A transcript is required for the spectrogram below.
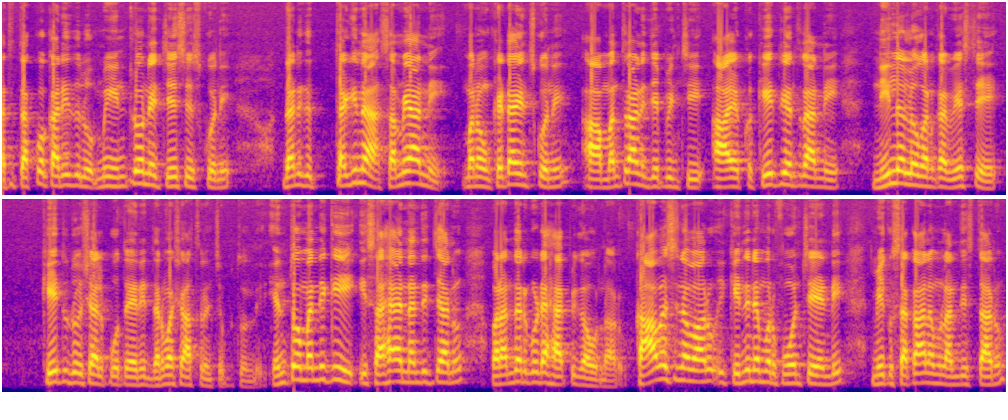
అతి తక్కువ ఖరీదులో మీ ఇంట్లోనే చేసేసుకొని దానికి తగిన సమయాన్ని మనం కేటాయించుకొని ఆ మంత్రాన్ని జపించి ఆ యొక్క కేతు యంత్రాన్ని నీళ్ళలో కనుక వేస్తే కేతు దోషాలు పోతాయని ధర్మశాస్త్రం చెబుతుంది. ఎంతోమందికి ఈ సహాయాన్ని అందించాను. వారందరూ కూడా హ్యాపీగా ఉన్నారు. కావలసిన వారు ఈ కింది నెంబర్ ఫోన్ చేయండి. మీకు సకాలంలో అందిస్తాను.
